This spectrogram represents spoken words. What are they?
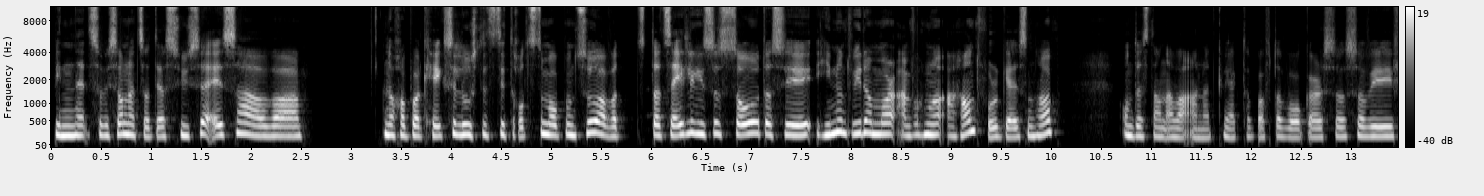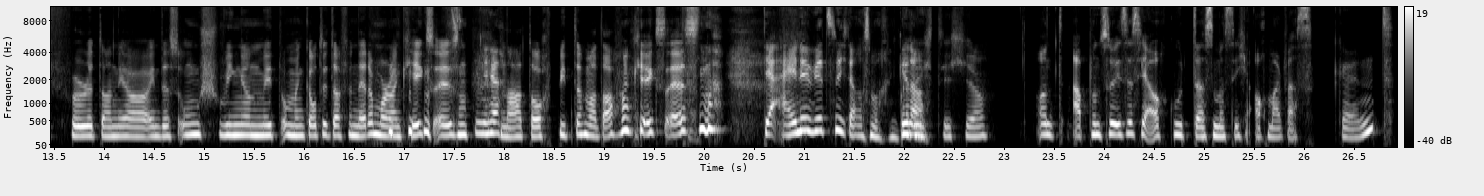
Bin nicht, sowieso nicht so der süße Esser, aber noch ein paar Kekse lustet die trotzdem ab und zu. Aber tatsächlich ist es so, dass ich hin und wieder mal einfach nur eine Handvoll gegessen habe und das dann aber auch nicht gemerkt habe auf der Waage. Also so wie viele dann ja in das Umschwingen mit, oh mein Gott, ich darf ja nicht einmal einen Keks essen. ja. Na doch, bitte, man darf einen Keks essen. Der eine wird es nicht ausmachen, genau. Richtig, ja. Und ab und zu ist es ja auch gut, dass man sich auch mal was gönnt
